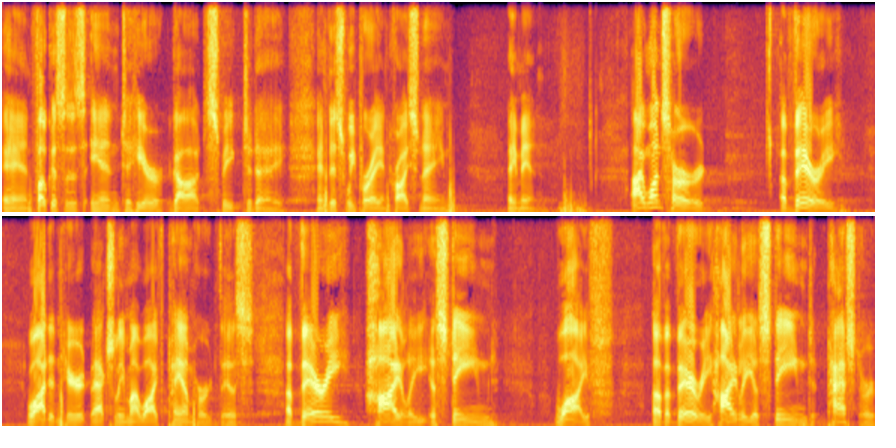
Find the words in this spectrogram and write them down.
and focuses in to hear God speak today. And this we pray in Christ's name. Amen. I once heard a very, well, I didn't hear it, actually, my wife Pam heard this, a very highly esteemed wife of a very highly esteemed pastor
